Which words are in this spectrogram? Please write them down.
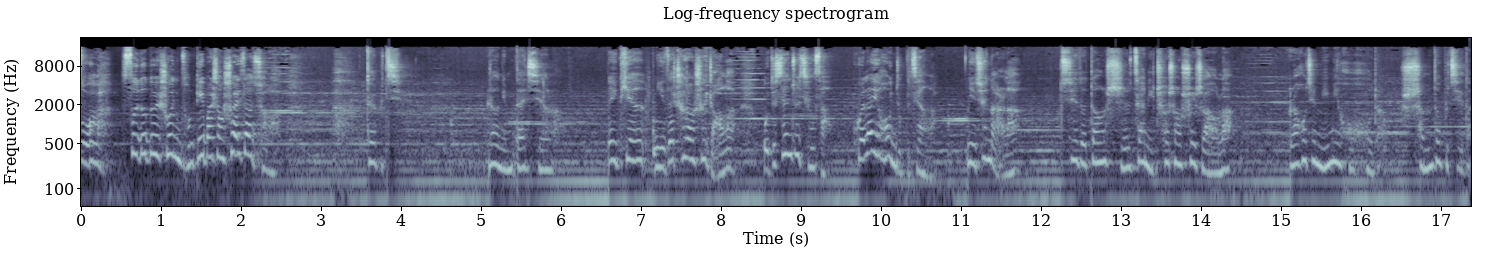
死我了！搜救队说你从堤坝上摔下去了。对不起，让你们担心了。那天你在车上睡着了，我就先去清扫，回来以后你就不见了。你去哪儿了？记得当时在你车上睡着了，然后就迷迷糊糊的，什么都不记得。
